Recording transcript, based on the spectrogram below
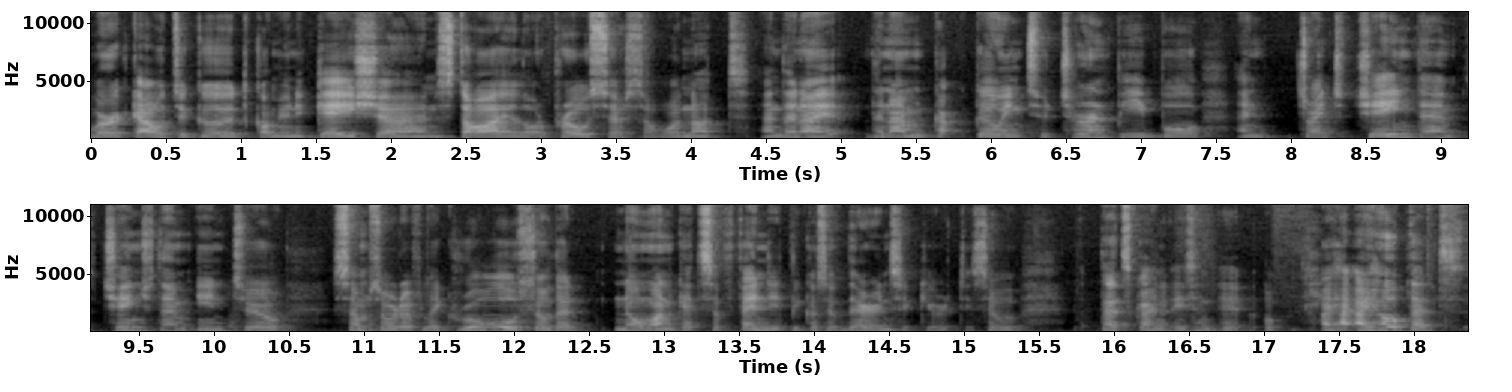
work out a good communication style or process or whatnot and then i then i'm going to turn people and try to change them change them into some sort of like rule so that no one gets offended because of their insecurity so that's kind of isn't it i, I hope that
